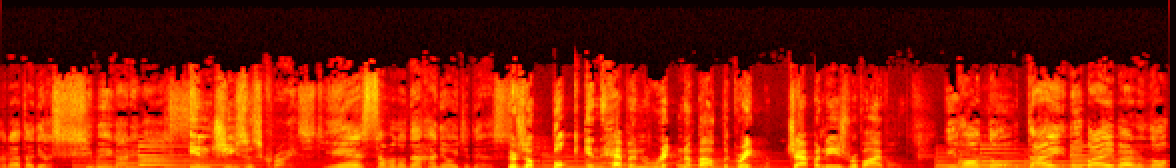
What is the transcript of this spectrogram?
あなたには使命があります。 in Jesus Christ. イエス様の中においてです。 There's a book in heaven written about the great Japanese revival. 日本の大リバイバルの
